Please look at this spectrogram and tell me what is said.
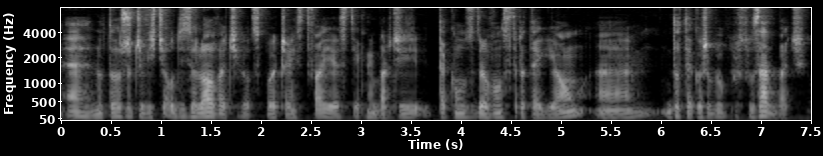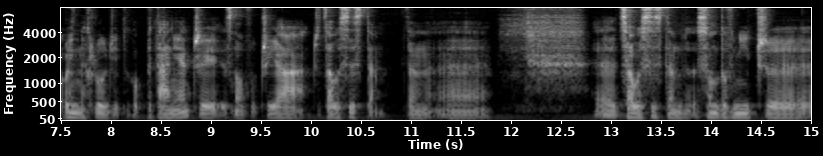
e, no to rzeczywiście odizolować ich od społeczeństwa jest jak najbardziej taką zdrową strategią e, do tego, żeby po prostu zadbać o innych ludzi. Tylko pytanie, czy znowu, czy ja, czy cały system ten e, cały system sądowniczy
